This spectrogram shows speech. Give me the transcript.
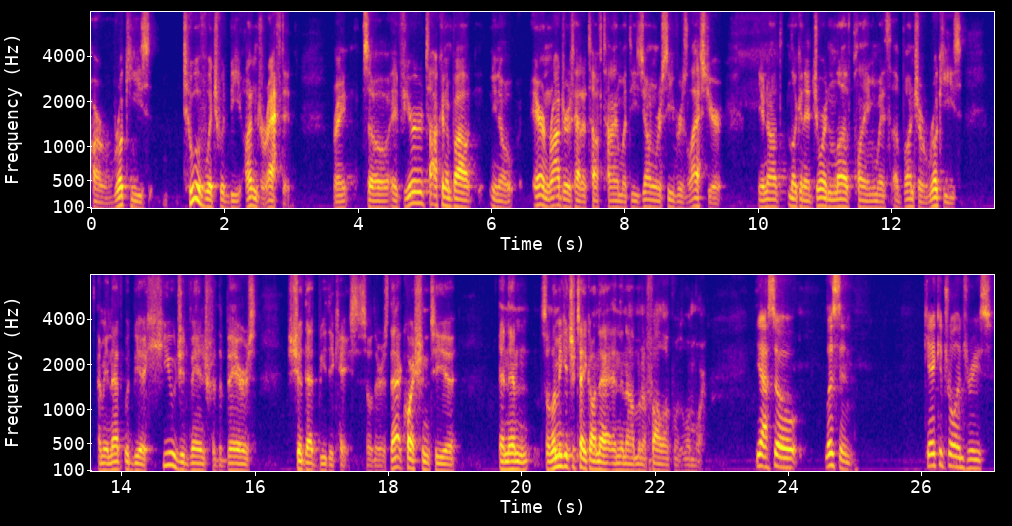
are rookies, two of which would be undrafted, right? So if you're talking about, you know, Aaron Rodgers had a tough time with these young receivers last year. You're not looking at Jordan Love playing with a bunch of rookies. I mean, that would be a huge advantage for the Bears should that be the case. So there's that question to you. And then, so let me get your take on that. And then I'm going to follow up with one more. Yeah. So listen, can't control injuries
